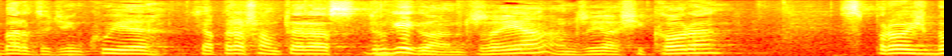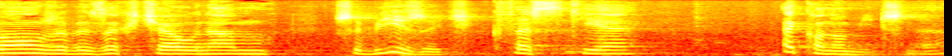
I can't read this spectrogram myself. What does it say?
Bardzo dziękuję. Zapraszam teraz drugiego Andrzeja, Andrzeja Sikorę, z prośbą, żeby zechciał nam przybliżyć kwestie ekonomiczne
